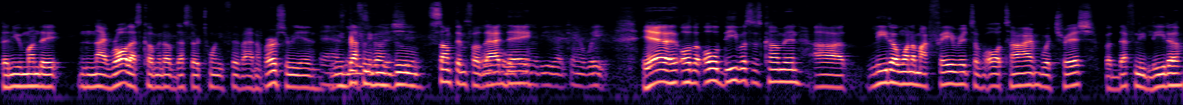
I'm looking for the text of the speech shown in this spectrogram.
the new Monday Night Raw that's coming up. That's their 25th anniversary, and Yeah, we definitely gonna do shit. something for Stone that Cold's day. Gonna be there. Can't wait. Yeah, all the old divas is coming. Uh, Lita, one of my favorites of all time with Trish, but definitely Lita.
